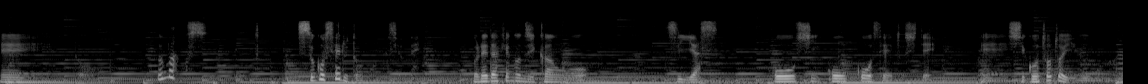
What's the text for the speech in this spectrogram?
えっ、ー、と、うまく過ごせると思うんですよね。これだけの時間を費やす方針方向性として、えー、仕事というもの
